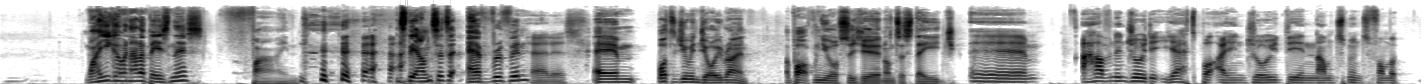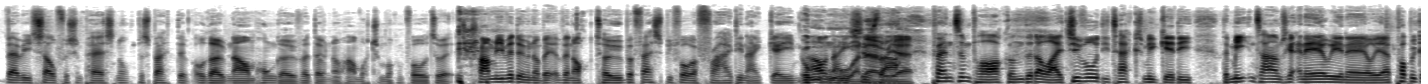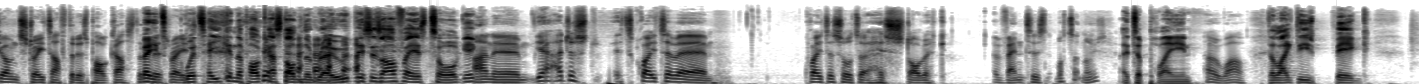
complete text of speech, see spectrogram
Why are you going out of business? Fined. it's the answer to everything. Yeah, it is. Um, what did you enjoy, Ryan? Apart from your sojourn onto stage. Um, I haven't enjoyed it yet, but I enjoyed the announcement from a very selfish and personal perspective. Although now I'm hungover, I don't know how much I'm looking forward to it. Is Tranmere doing a bit of an Oktoberfest before a Friday night game? how nice I is know, that? yeah. Prenton Park under the lights. You've already texted me, Giddy. The meeting time's getting earlier and earlier. Probably going straight after this podcast at Mate, this rate. we're taking the podcast on the road. This is our first tour gig. And um, yeah, I just it's quite a um, quite a sort of historic event. Is what's that noise? It's a plane. Oh wow, They're like these big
